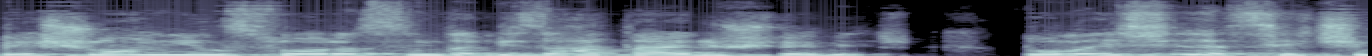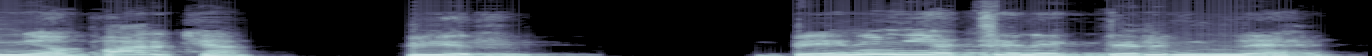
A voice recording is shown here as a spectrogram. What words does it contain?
5-10 yıl sonrasında bizi hataya düşürebilir. Dolayısıyla seçim yaparken bir, benim yeteneklerim ne?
